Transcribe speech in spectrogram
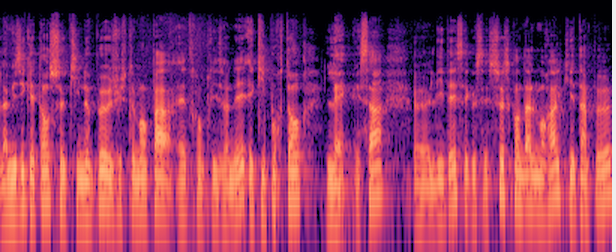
la musique étant ce qui ne peut justement pas être emprisonné et qui pourtant l'est. Et ça, euh, l'idée, c'est que c'est ce scandale moral qui est un peu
